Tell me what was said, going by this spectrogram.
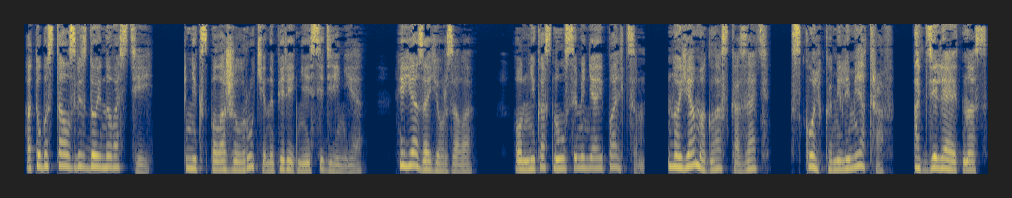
а то бы стал звездой новостей. Никс положил руки на переднее сиденье, и я заерзала. Он не коснулся меня и пальцем, но я могла сказать, Сколько миллиметров отделяет нас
